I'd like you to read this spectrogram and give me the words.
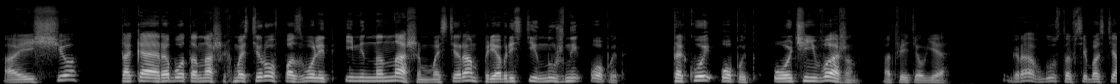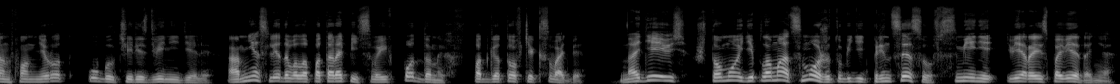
А еще Такая работа наших мастеров позволит именно нашим мастерам приобрести нужный опыт. Такой опыт очень важен, ответил я. Граф Густав Себастьян фон Нерот убыл через две недели, а мне следовало поторопить своих подданных в подготовке к свадьбе. Надеюсь, что мой дипломат сможет убедить принцессу в смене вероисповедания.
